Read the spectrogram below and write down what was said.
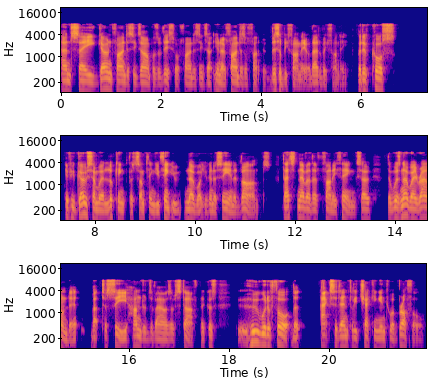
and say, go and find us examples of this, or find us, exa- you know, find us a fun- this will be funny, or that'll be funny. But of course, if you go somewhere looking for something you think you know what you're going to see in advance, that's never the funny thing. So there was no way around it but to see hundreds of hours of stuff because who would have thought that accidentally checking into a brothel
